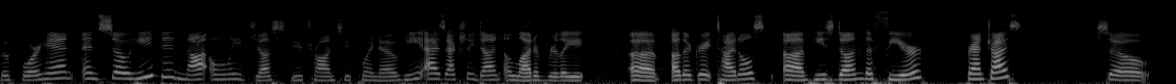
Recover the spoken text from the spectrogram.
beforehand, and so he did not only just do Tron 2.0. He has actually done a lot of really uh, other great titles. Um, he's done the Fear franchise, so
